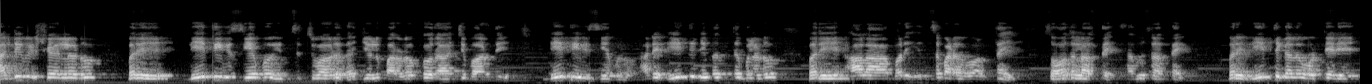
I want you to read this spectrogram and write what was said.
అన్ని విషయాలను మరి నీతి విషయము హింసించువాడు ధన్యులు పరలోకం రాజ్యం వారిది. నీతి విషయములు అంటే నీతి నిబంధనలను మరి అలా మరి హింసపడ సోదరులు వస్తాయి సమస్యలు వస్తాయి. మరి నీతి గల ఉంటేనే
